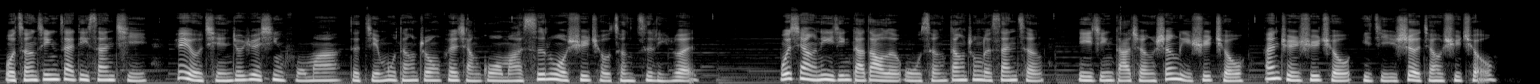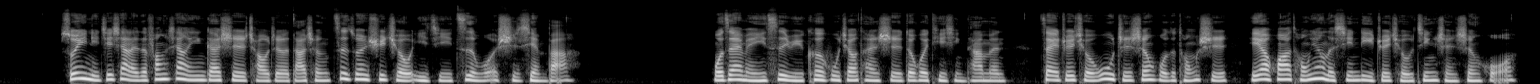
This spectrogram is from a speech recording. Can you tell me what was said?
我曾经在第三期“越有钱就越幸福吗”的节目当中分享过马斯洛需求层次理论。我想你已经达到了五层当中的三层，你已经达成生理需求、安全需求以及社交需求。所以你接下来的方向应该是朝着达成自尊需求以及自我实现吧。我在每一次与客户交谈时，都会提醒他们。在追求物质生活的同时，也要花同样的心力追求精神生活。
